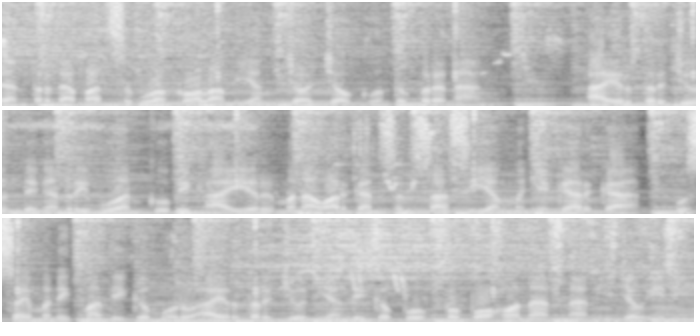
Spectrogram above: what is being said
dan terdapat sebuah kolam yang cocok untuk berenang. Air terjun dengan ribuan kubik air menawarkan sensasi yang menyegarkan, usai menikmati gemuruh air terjun yang dikepung pepohonan nan hijau ini.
